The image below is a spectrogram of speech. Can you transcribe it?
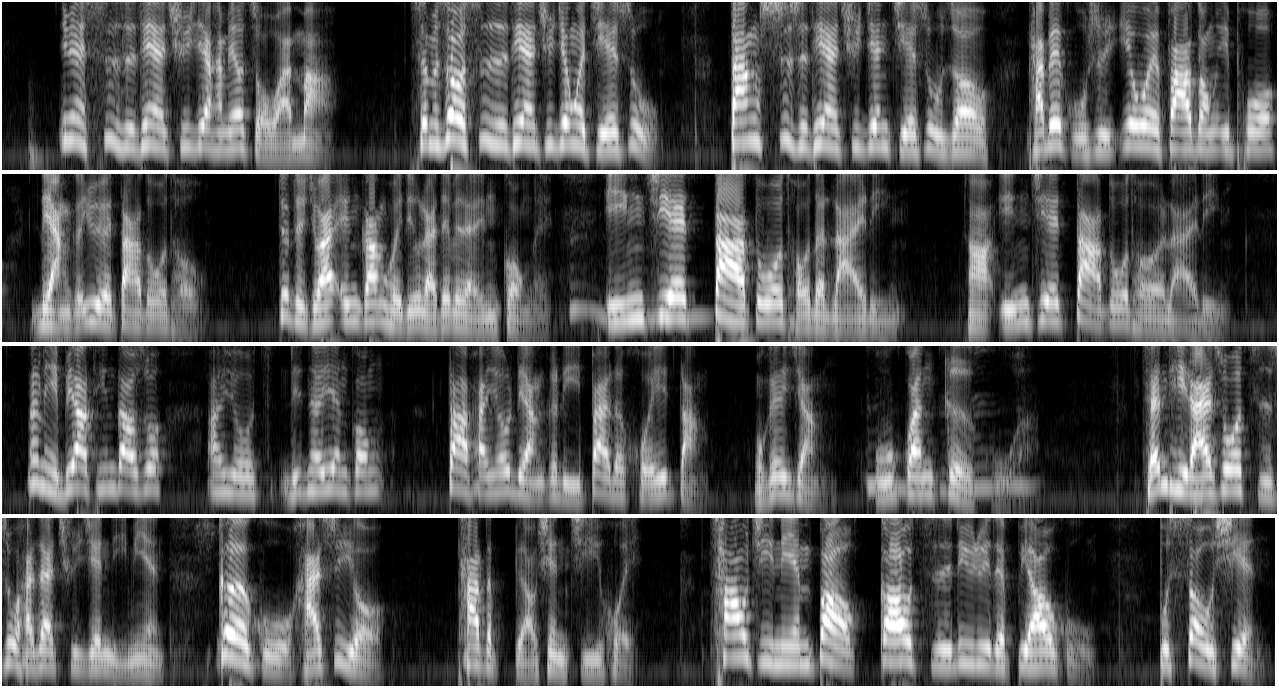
因为四十天的区间还没有走完嘛。什么时候四十天的区间会结束？当四十天的区间结束之后，台北股市又会发动一波两个月大多头。这对就要 N 刚回头来这边来迎供哎，迎接大多头的来临啊，迎接大多头的来临。那你不要听到说，哎呦，林和燕公大盘有两个礼拜的回档，我跟你讲，无关个股啊。整体来说，指数还在区间里面，个股还是有它的表现机会。超级年报、高值利率的标股不受限，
